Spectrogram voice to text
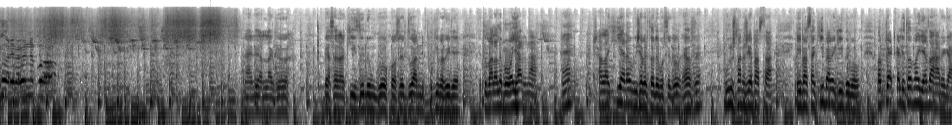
দুয়ারে ভাবেন না পো। নাই রে আল্লাহ গো। বেচারা কি জুলুম গো কসে দুয়ার নি ফুকি ভাবি রে? এ তো বালালে বই হার না। হ্যাঁ? শালা কি আর অভিশাপের তলে পড়ছে গো হ্যাঁ আছে? পুরুষ মানুষের পাস্তা এই বাচ্চা কীভাবে কি করব? ওর পেট কালি তো মাই যা হারে গা।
